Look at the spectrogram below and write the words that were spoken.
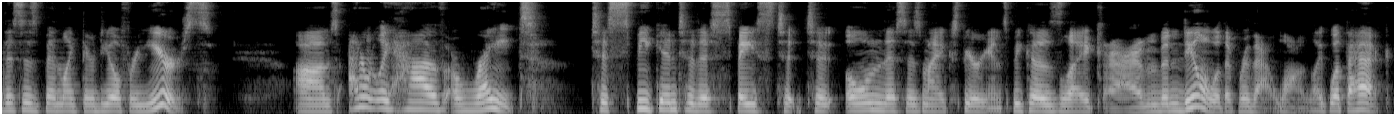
this has been like their deal for years. Um, so I don't really have a right to speak into this space to to own this as my experience because like I haven't been dealing with it for that long. Like what the heck?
